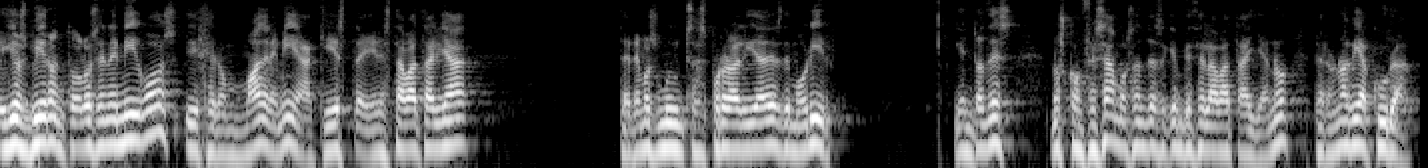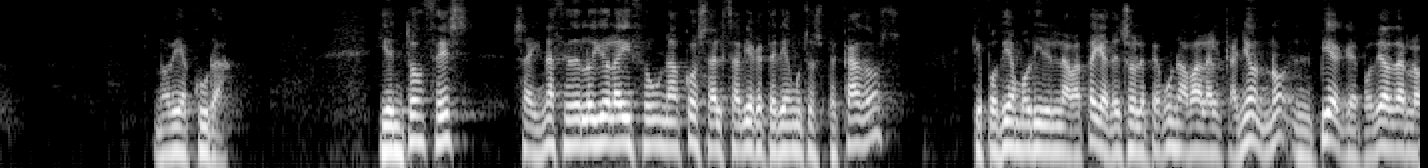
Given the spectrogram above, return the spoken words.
ellos vieron todos los enemigos y dijeron, madre mía, aquí en esta batalla tenemos muchas probabilidades de morir. Y entonces nos confesamos antes de que empiece la batalla, ¿no? Pero no había cura. No había cura. Y entonces San Ignacio de Loyola hizo una cosa, él sabía que tenía muchos pecados, que podía morir en la batalla, de hecho le pegó una bala al cañón, ¿no? En el pie, que podía darle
